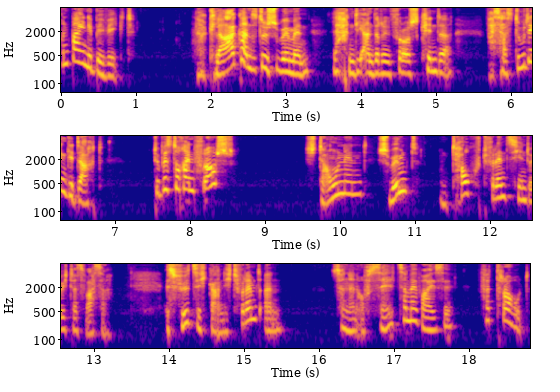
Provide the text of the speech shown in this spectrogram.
und Beine bewegt. Na klar kannst du schwimmen, lachen die anderen Froschkinder. Was hast du denn gedacht? Du bist doch ein Frosch. Staunend schwimmt und taucht Fränzchen durch das Wasser. Es fühlt sich gar nicht fremd an, sondern auf seltsame Weise vertraut.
